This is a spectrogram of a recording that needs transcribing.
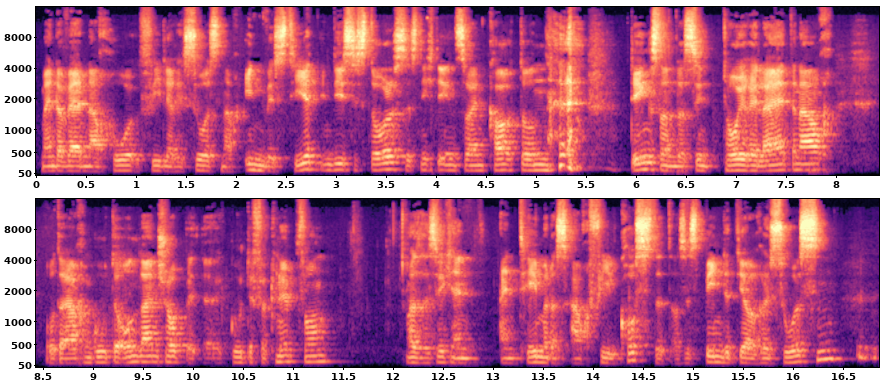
ich meine, da werden auch viele Ressourcen auch investiert in diese Stores. Das ist nicht irgend so ein Karton-Ding, sondern das sind teure Läden auch oder auch ein guter Online-Shop, äh, gute Verknüpfung. Also das ist wirklich ein, ein Thema, das auch viel kostet. Also es bindet ja Ressourcen, mhm.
